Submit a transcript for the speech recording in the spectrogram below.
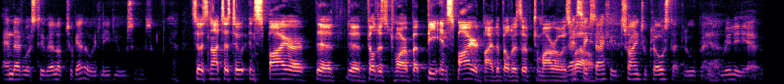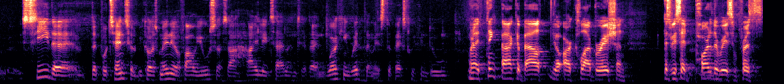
and that was developed together with lead users. So it's not just to inspire the, the builders of tomorrow, but be inspired by the builders of tomorrow as That's well. exactly trying to close that loop and, Yeah. really uh, see the, the potential because many of our users are highly talented and working with them is the best we can do. When I think back about you know, our collaboration, as we said, part of the reason for its,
